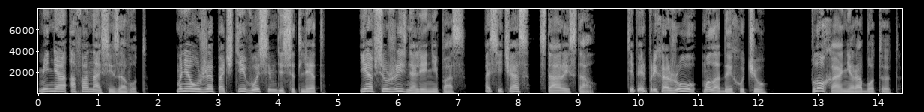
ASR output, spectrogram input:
«Меня Афанасий зовут. Мне уже почти 80 лет. Я всю жизнь оленей пас а сейчас старый стал. Теперь прихожу, молодых учу. Плохо они работают,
